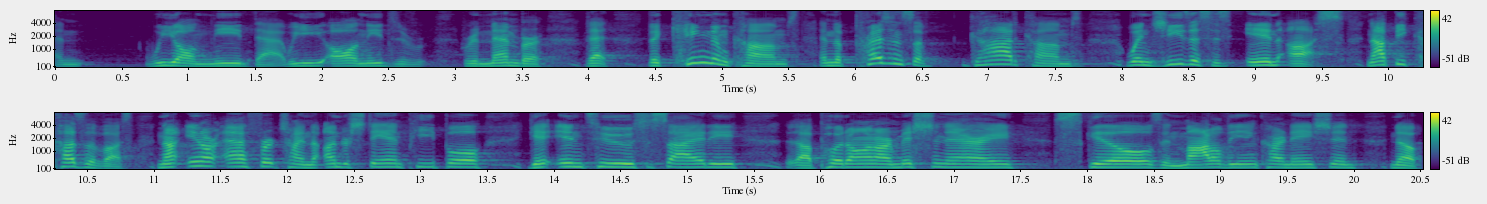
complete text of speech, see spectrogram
And we all need that. We all need to remember that the kingdom comes and the presence of God comes when Jesus is in us, not because of us, not in our effort trying to understand people, get into society, uh, put on our missionary skills, and model the incarnation. No,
